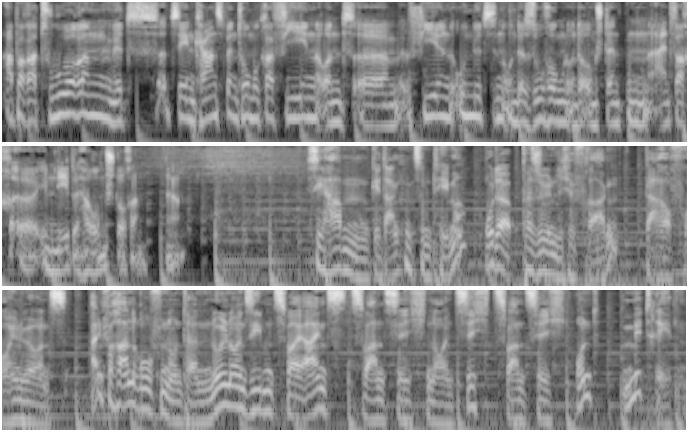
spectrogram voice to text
Apparaturen mit zehn Kernspintomographien und äh, vielen unnützen Untersuchungen unter Umständen einfach äh, im Nebel herumstochern. Ja. Sie haben Gedanken zum Thema oder persönliche Fragen? Darauf freuen wir uns. Einfach anrufen unter 09721 20 90 20 und mitreden.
